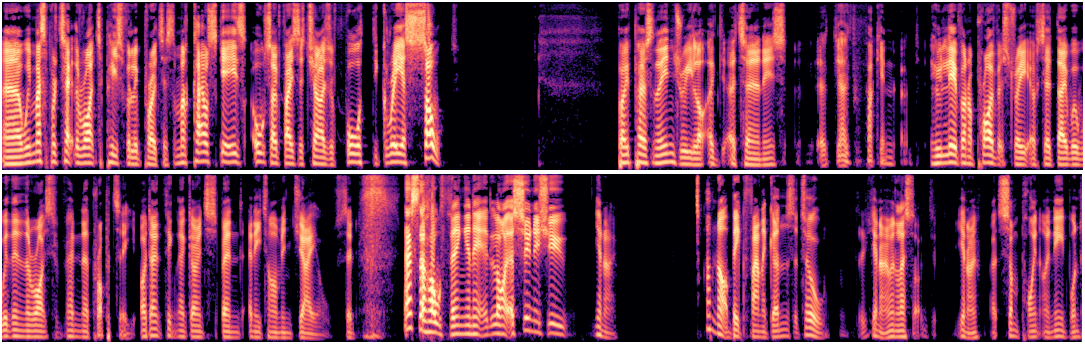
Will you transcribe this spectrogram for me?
Uh, we must protect the right to peacefully protest. And McCloskey also faced a charge of fourth degree assault. Both personal injury attorneys uh, fucking uh, who live on a private street have said they were within the rights to defend their property. I don't think they're going to spend any time in jail. Said that's the whole thing, and it like as soon as you, you know, I'm not a big fan of guns at all. You know, unless you know at some point I need one.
